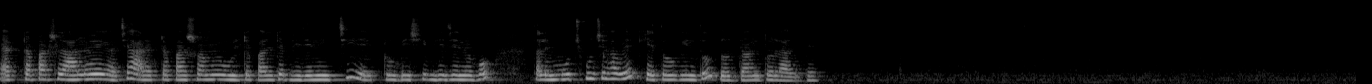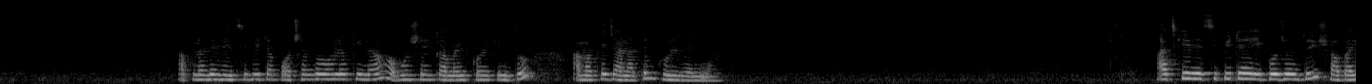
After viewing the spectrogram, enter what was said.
একটা পাশ লাল হয়ে গেছে আর একটা পাশও আমি উল্টে পাল্টে ভেজে নিচ্ছি, একটু বেশি ভেজে নেব। তাহলে মুচমুচে হবে, খেতেও কিন্তু দুর্দান্ত লাগবে। আপনাদের রেসিপিটা পছন্দ হলো কি না অবশ্যই কমেন্ট করে কিন্তু আমাকে জানাতে ভুলবেন না। আজকের রেসিপিটা এই পর্যন্তই। সবাই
